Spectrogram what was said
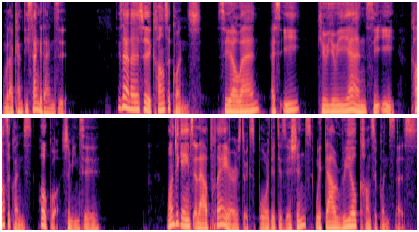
我们来看第三个单字，第三个单字是 consequence，c o n s e q u e n c e，consequence 后果是名词。1G Games allow players to explore their decisions without real consequences.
